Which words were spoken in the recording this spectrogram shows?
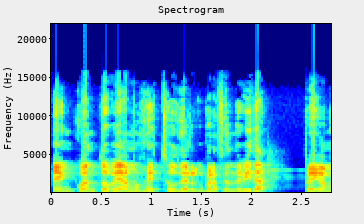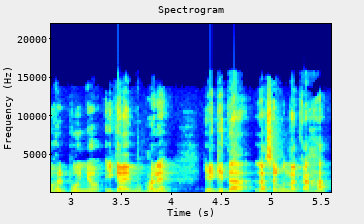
en cuanto veamos esto de recuperación de vida, pegamos el puño y caemos, ¿vale? Y aquí está la segunda caja.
